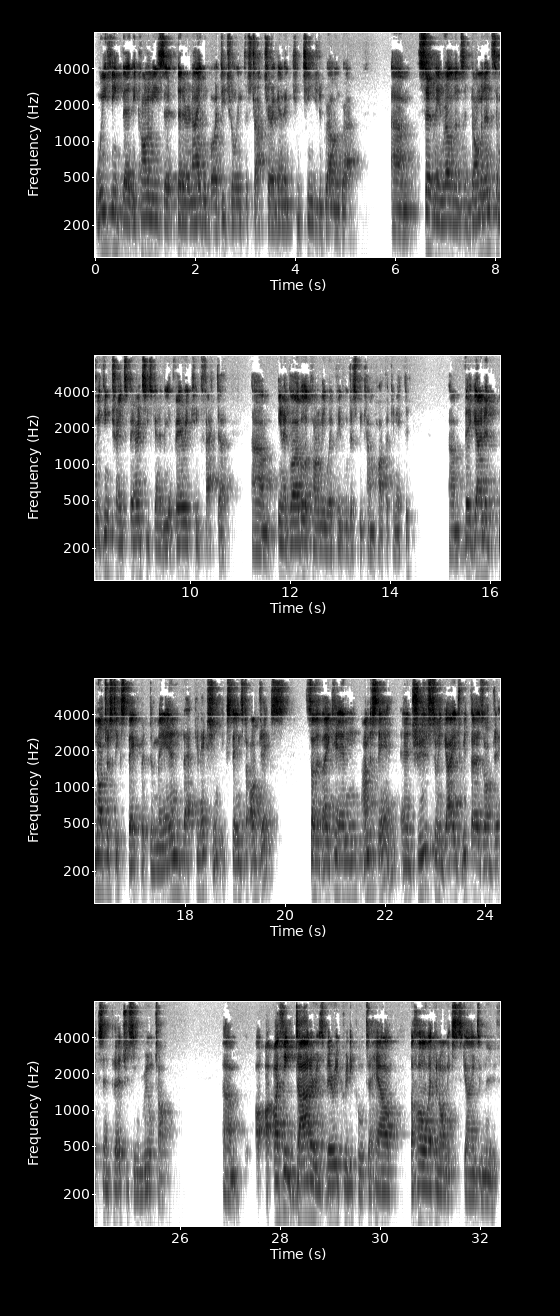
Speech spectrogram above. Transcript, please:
we think that economies that, that, are enabled by digital infrastructure are going to continue to grow and grow. Um, certainly in relevance and dominance, and we think transparency is going to be a very key factor um, in a global economy where people just become hyper connected. Um, they're going to not just expect but demand that connection extends to objects so that they can understand and choose to engage with those objects and purchase in real time. Um, I, think data is very critical to how the whole economics is going to move.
